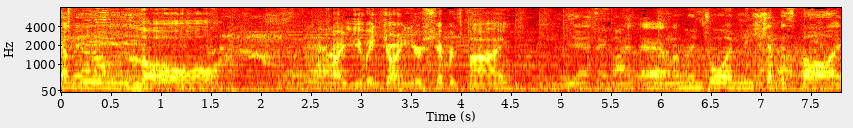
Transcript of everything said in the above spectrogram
Yummy. Hello. Are you enjoying your shepherd's pie? Yes, I am. I'm enjoying the shepherd's pie.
